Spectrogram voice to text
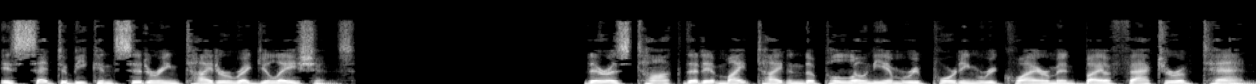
is said to be considering tighter regulations. There is talk that it might tighten the polonium reporting requirement by a factor of 10,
